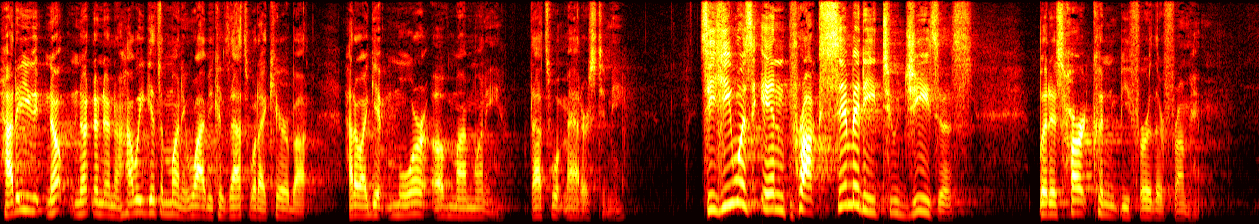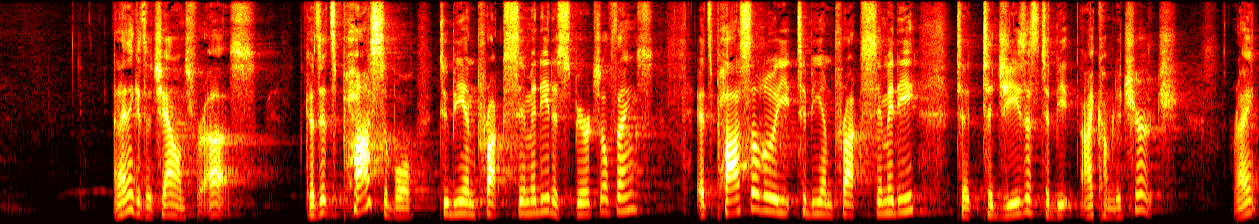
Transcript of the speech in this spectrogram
How do you, no, no, no, no, no. How we get the money? Why? Because that's what I care about. How do I get more of my money? That's what matters to me. See, he was in proximity to Jesus, but his heart couldn't be further from him. And I think it's a challenge for us because it's possible to be in proximity to spiritual things. It's possible to be in proximity to, to Jesus, to be, I come to church, right?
